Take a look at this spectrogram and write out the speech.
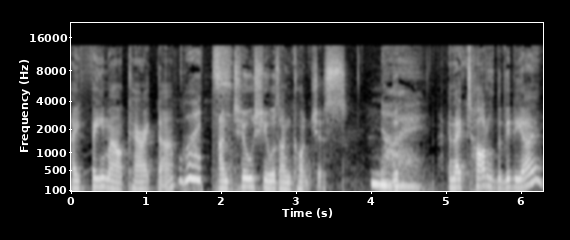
a female character What? until she was unconscious. no. And they titled the video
